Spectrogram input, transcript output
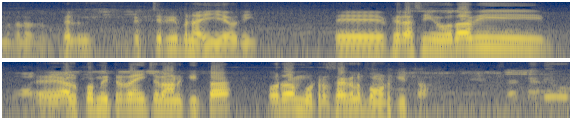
ਮਤਲਬ ਫਿਲਮ ਪਿਕਚਰ ਵੀ ਬਣਾਈ ਹੈ ਉਹਦੀ। ਤੇ ਫਿਰ ਅਸੀਂ ਉਹਦਾ ਵੀ ਐਲਕੋਮੀਟਰ ਰਾਹੀਂ ਚਲਾਨ ਕੀਤਾ ਉਹਦਾ ਮੋਟਰਸਾਈਕਲ ਬਾਉਂਡ ਕੀਤਾ। ਸਰ ਕਹਿੰਦੇ ਉਹ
